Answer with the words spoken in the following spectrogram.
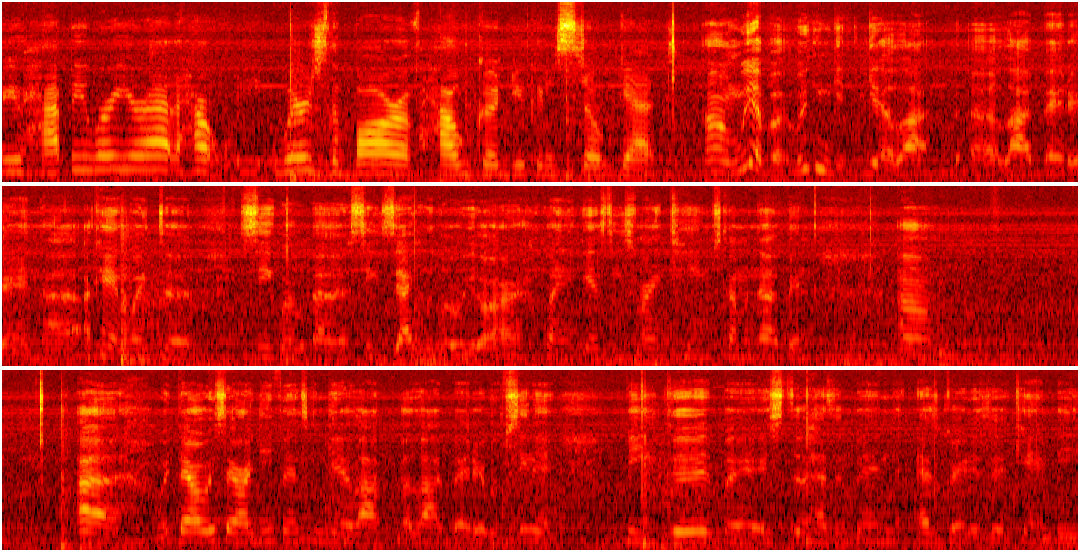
Are you happy where you're at? How where's the bar of how good you can still get? Um, we have a, we can get, get a lot a lot better, and uh, I can't wait to see where uh, see exactly where we are playing against these ranked teams coming up, and. Um, uh, they always say our defense can get a lot a lot better. We've seen it be good, but it still hasn't been as great as it can be.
